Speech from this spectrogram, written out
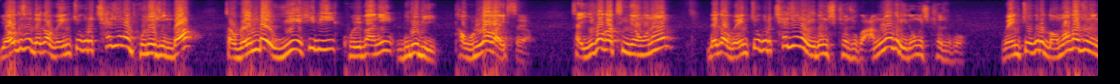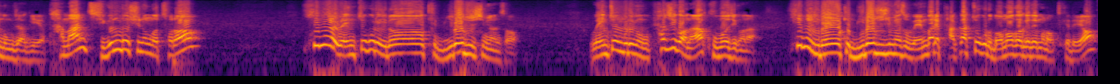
여기서 내가 왼쪽으로 체중을 보내준다? 자, 왼발 위에 힙이, 골반이, 무릎이 다 올라와 있어요. 자, 이거 같은 경우는 내가 왼쪽으로 체중을 이동시켜주고 압력을 이동시켜주고 왼쪽으로 넘어가주는 동작이에요. 다만 지금 보시는 것처럼 힙을 왼쪽으로 이렇게 밀어주시면서 왼쪽 무릎이 뭐 펴지거나 굽어지거나 힙을 이렇게 밀어주시면서 왼발이 바깥쪽으로 넘어가게 되면 어떻게 돼요?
